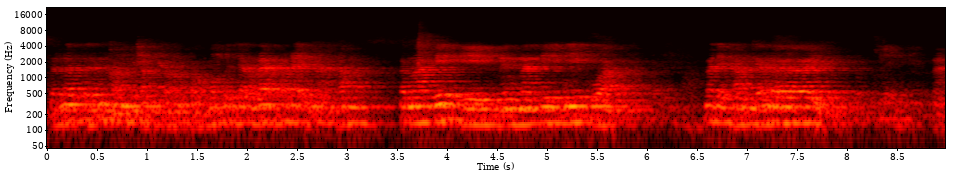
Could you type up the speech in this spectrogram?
สรรเสริญคำสั่งสอนของพระพุทธเจ้าแล้วก็ได้นะทำสมาธิ ไม่ได้ทำเสียเลยอะ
